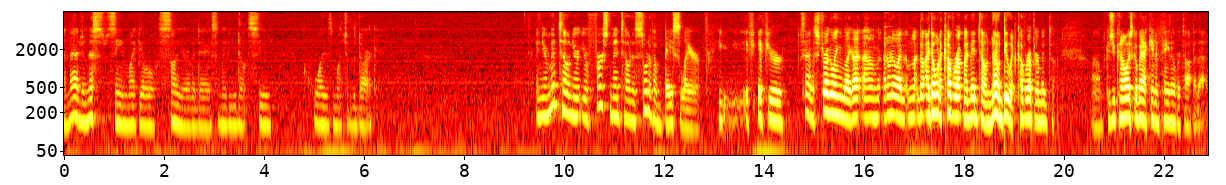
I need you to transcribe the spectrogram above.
I imagine this scene might be a little sunnier of a day, so maybe you don't see quite as much of the dark. And your midtone, your your first midtone is sort of a base layer. You, if if you're kind of struggling, like I, I don't I don't know, I'm not, I don't want to cover up my midtone. No, do it. Cover up your midtone, because um, you can always go back in and paint over top of that.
